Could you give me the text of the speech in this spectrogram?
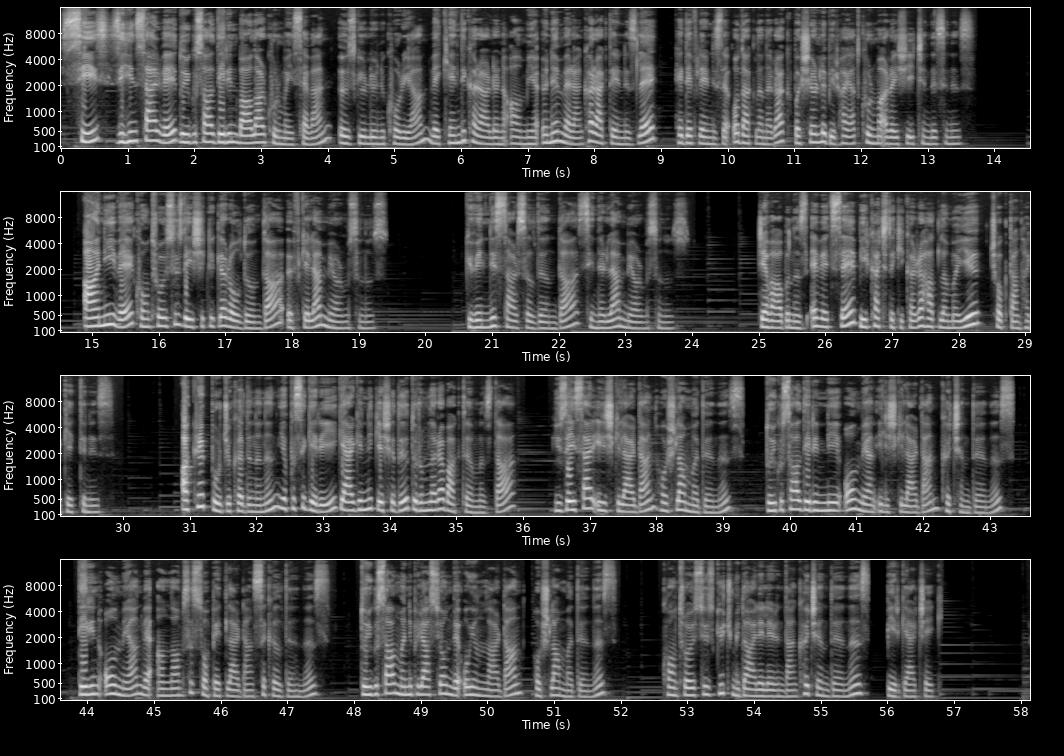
Siz zihinsel ve duygusal derin bağlar kurmayı seven, özgürlüğünü koruyan ve kendi kararlarını almaya önem veren karakterinizle hedeflerinize odaklanarak başarılı bir hayat kurma arayışı içindesiniz. Ani ve kontrolsüz değişiklikler olduğunda öfkelenmiyor musunuz? Güveniniz sarsıldığında sinirlenmiyor musunuz? Cevabınız evetse birkaç dakika rahatlamayı çoktan hak ettiniz. Akrep burcu kadınının yapısı gereği gerginlik yaşadığı durumlara baktığımızda yüzeysel ilişkilerden hoşlanmadığınız, duygusal derinliği olmayan ilişkilerden kaçındığınız, derin olmayan ve anlamsız sohbetlerden sıkıldığınız, duygusal manipülasyon ve oyunlardan hoşlanmadığınız, kontrolsüz güç müdahalelerinden kaçındığınız bir gerçek.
